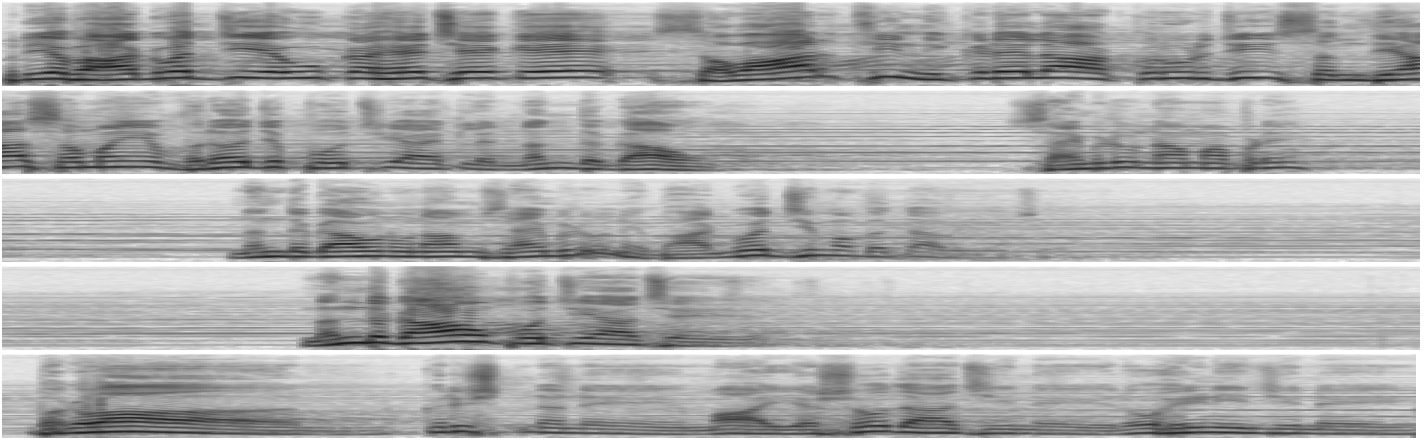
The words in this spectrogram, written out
પ્રિય ભાગવતજી એવું કહે છે કે સવારથી નીકળેલા અક્રૂરજી સંધ્યા સમયે વ્રજ પહોંચ્યા એટલે નંદગાંવ સાંભળ્યું નામ આપણે? નંદગાંવનું નામ સાંભળ્યું ને ભાગવતજીમાં બતાવ્યું છે. નંદગાંવ પહોંચ્યા છે. ભગવાન કૃષ્ણને, મા યશોદાજીને, રોહિણીજીને,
